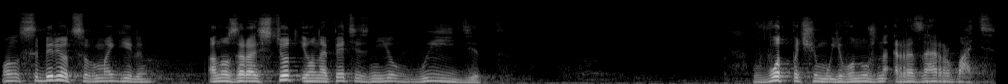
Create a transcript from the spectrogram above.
он соберется в могиле, оно зарастет, и он опять из нее выйдет. Вот почему его нужно разорвать.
